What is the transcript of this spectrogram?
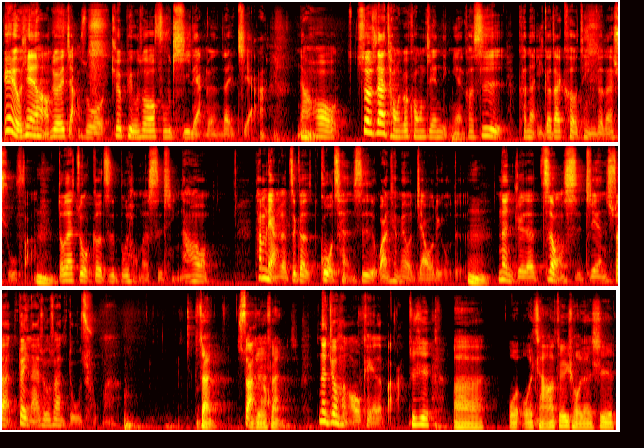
因为有些人好像就会讲说，就比如说夫妻两个人在家，然后就是在同一个空间里面，可是可能一个在客厅，一个在书房，都在做各自不同的事情，然后他们两个这个过程是完全没有交流的。嗯，那你觉得这种时间算对你来说算独处吗？算，算，我觉得算，那就很 OK 了吧？就是呃，我我想要追求的是。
